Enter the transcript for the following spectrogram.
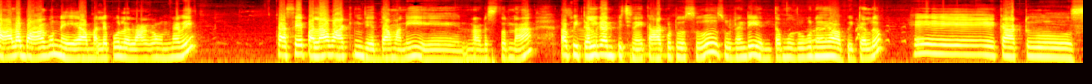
చాలా బాగున్నాయి ఆ మల్లెపూల లాగా ఉన్నవి. కాసేపు అలా వాకింగ్ చేద్దామని నడుస్తున్నా. ఆ పిట్టలు కనిపించినాయి కాకుటూసు. చూడండి ఎంత మురుగునాయో ఆ పిట్టలు. హే కాకుటూస్.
